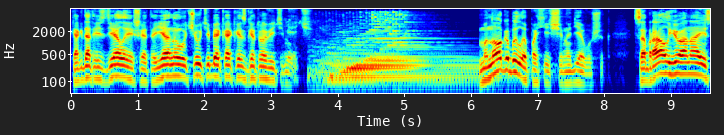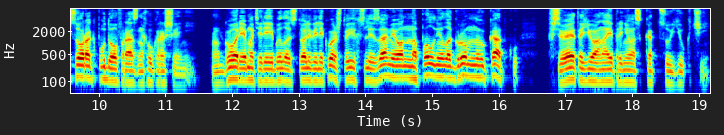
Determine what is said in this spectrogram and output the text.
Когда ты сделаешь это, я научу тебя, как изготовить меч». Много было похищено девушек. Собрал Юана и сорок пудов разных украшений. Горе матерей было столь велико, что их слезами он наполнил огромную катку. Все это Юанай принес к отцу Юкчи.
